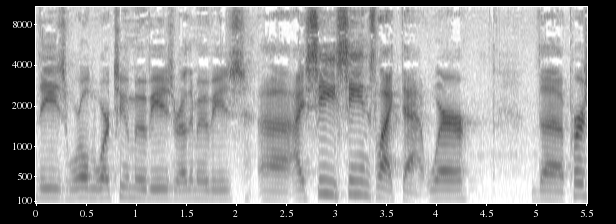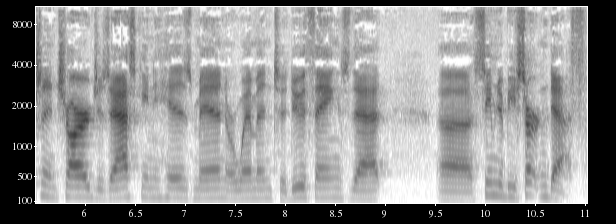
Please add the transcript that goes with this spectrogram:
these World War II movies or other movies, uh, I see scenes like that where the person in charge is asking his men or women to do things that uh, seem to be certain death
